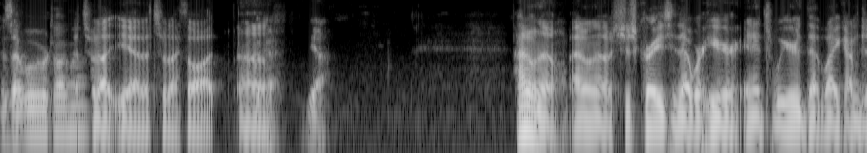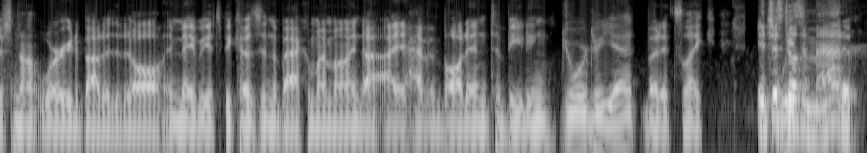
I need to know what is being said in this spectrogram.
Is that what we were talking about? That's what I. Yeah, that's what I thought. Um, okay. Yeah. I don't know. I don't know. It's just crazy that we're here, and it's weird that like I'm just not worried about it at all. And maybe it's because in the back of my mind I, I haven't bought into beating Georgia yet. But it's like It it's just weird- doesn't matter.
